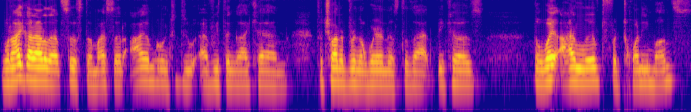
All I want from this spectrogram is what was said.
when I got out of that system, I said, I am going to do everything I can to try to bring awareness to that because the way I lived for 20 months,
